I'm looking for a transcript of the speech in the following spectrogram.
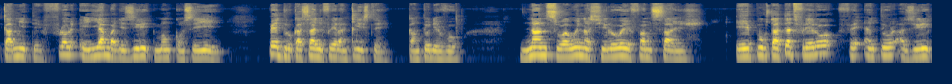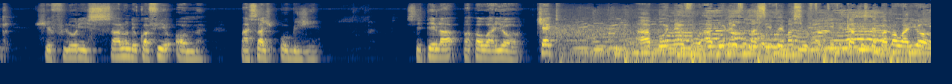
Kamite. Flore et Yamba de Zurich, mon conseiller. Pedro Kassani, frère en Christ. Canto de vous. Nance Wawina Siloé, femme sage. Et pour ta tête, frérot, fais un tour à Zurich, chez Floris, salon de coiffure homme. Passage obligé. C'était là, Papa Warrior. Check. Abonnez-vous, abonnez-vous massivement sur le Caprice de Papa Warrior.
